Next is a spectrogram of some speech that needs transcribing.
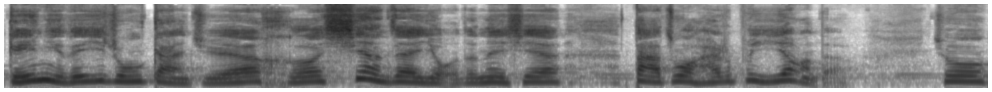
给你的一种感觉和现在有的那些大作还是不一样的，就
